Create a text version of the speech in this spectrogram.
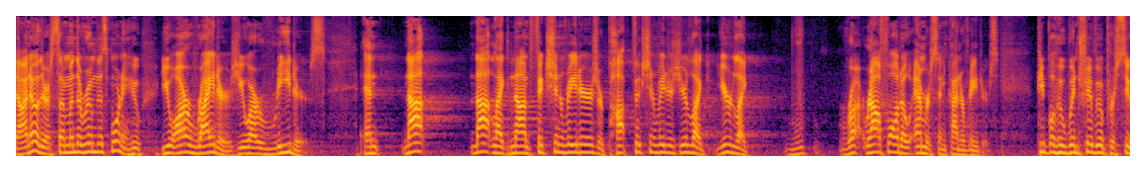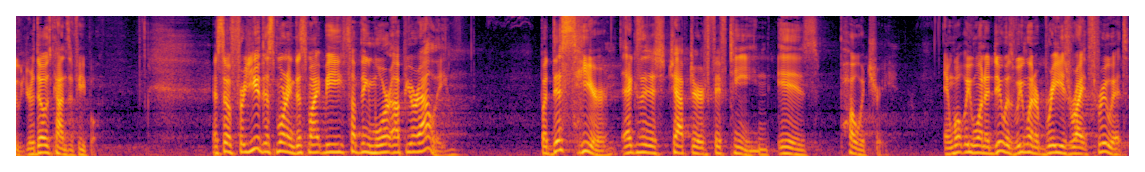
Now, I know there are some in the room this morning who you are writers, you are readers, and not, not like nonfiction readers or pop fiction readers. You're like, you're like Ralph Waldo Emerson kind of readers people who win Trivial Pursuit. You're those kinds of people. And so for you this morning, this might be something more up your alley. But this here, Exodus chapter 15, is poetry. And what we want to do is we want to breeze right through it,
